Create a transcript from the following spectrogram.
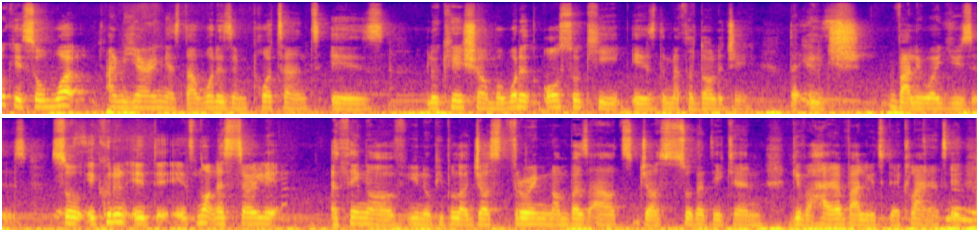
Okay, so what I'm hearing is that what is important is location, but what is also key is the methodology that Yes. each valuer uses. So it couldn't it it's not necessarily a thing of, you know, people are just throwing numbers out just so that they can give a higher value to their clients. No, It, no, no.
